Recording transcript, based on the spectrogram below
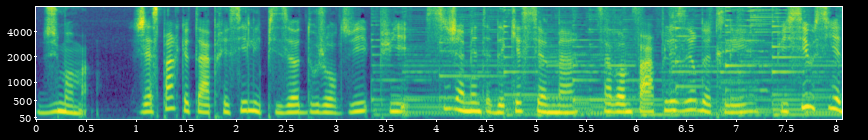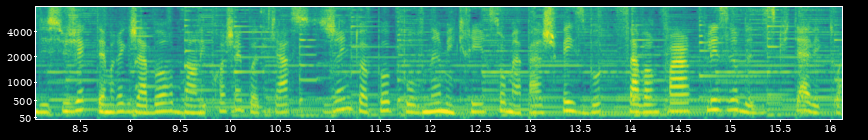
du moment. J'espère que tu as apprécié l'épisode d'aujourd'hui, puis si jamais tu as des questionnements, ça va me faire plaisir de te lire. Puis si aussi il y a des sujets que tu aimerais que j'aborde dans les prochains podcasts, gêne-toi pas pour venir m'écrire sur ma page Facebook, ça va me faire plaisir de discuter avec toi.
